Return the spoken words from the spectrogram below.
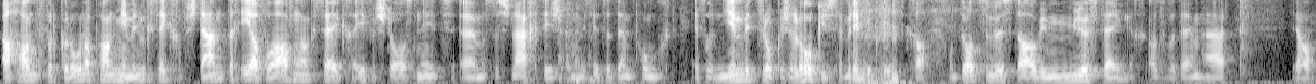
anhand der Corona-Pandemie haben wir immer gesagt, verständlich. Ich habe von Anfang an gesagt, ich verstehe es nicht, ähm, dass es schlecht ist. Und wir sind jetzt an dem Punkt, soll nie mehr zurück. Das ist ja logisch, das haben wir immer gewusst. Und trotzdem wüssten alle, wie müsste eigentlich. Also von dem her, ja,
